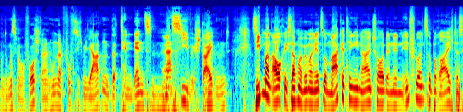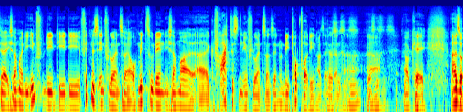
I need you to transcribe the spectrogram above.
Und du musst mir mal vorstellen, 150 Milliarden, der Tendenz massiv steigend. Sieht man auch, ich sag mal, wenn man jetzt so Marketing hineinschaut, in den Influencer-Bereich, dass ja, ich sag mal, die, Inf die, die, die Fitness-Influencer ja auch mit zu den, ich sag mal, äh, gefragtesten Influencern sind und die Topverdiener sind. Das dann, ist es. ja. Das ist es. Okay. Also,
